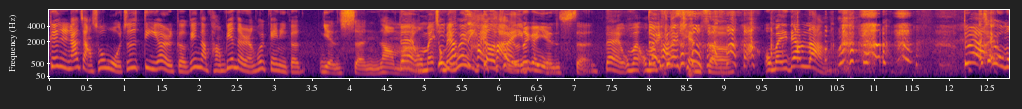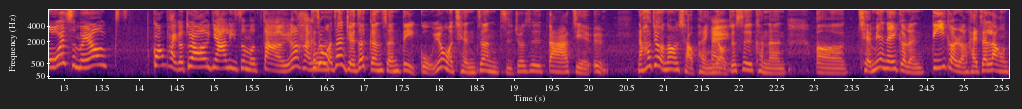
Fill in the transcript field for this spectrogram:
跟人家讲说，我就是第二个。跟你讲，旁边的人会给你个。眼神，你知道吗？对，我们我们要自己各退那个眼神。对，我们我们怕被谴责，我们一定要让。对啊，而且我们为什么要光排个队要压力这么大？因为韩，可是我真的觉得这根深蒂固，因为我前阵子就是搭捷运，然后就有那种小朋友，就是可能。呃，前面那一个人，第一个人还在让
